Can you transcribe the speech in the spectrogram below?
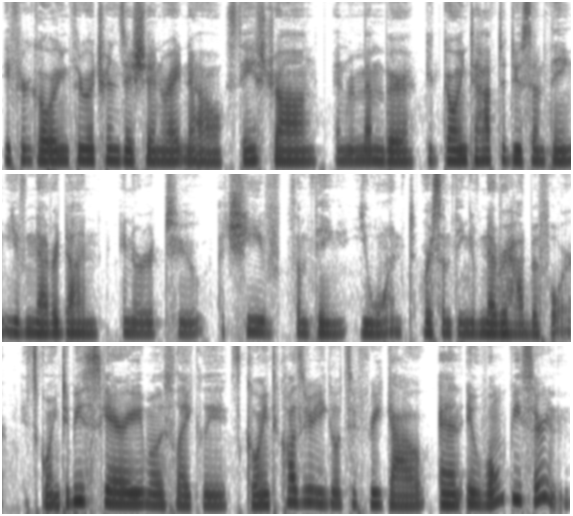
If you're going through a transition right now, stay strong and remember you're going to have to do something you've never done in order to achieve something you want or something you've never had before. It's going to be scary, most likely. It's going to cause your ego to freak out, and it won't be certain.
